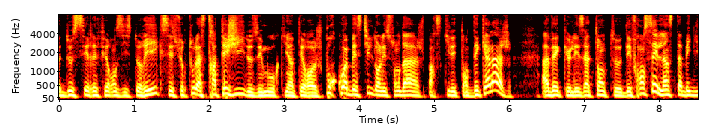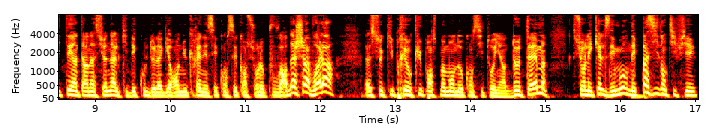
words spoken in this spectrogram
de ces références historiques, c'est surtout la stratégie de Zemmour qui interroge. Pourquoi baisse-t-il dans les sondages? Parce qu'il est en décalage avec les attentes des Français, l'instabilité internationale qui découle de la guerre en Ukraine et ses conséquences sur le pouvoir d'achat. Voilà ce qui préoccupe en ce moment nos concitoyens. Deux thèmes sur lesquels Zemmour n'est pas identifié.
